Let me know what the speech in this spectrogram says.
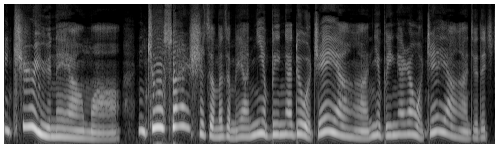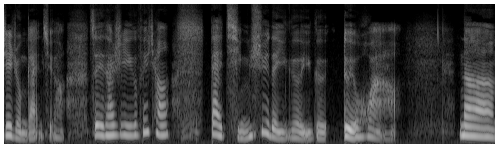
你至于那样吗？你就算是怎么怎么样，你也不应该对我这样啊！你也不应该让我这样啊！觉得这种感觉哈，所以它是一个非常带情绪的一个一个对话哈。那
